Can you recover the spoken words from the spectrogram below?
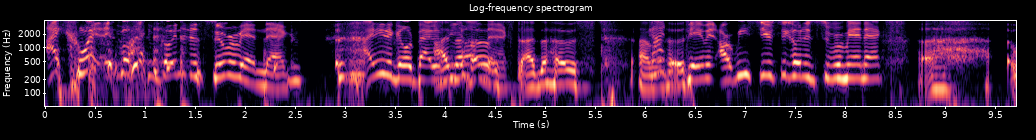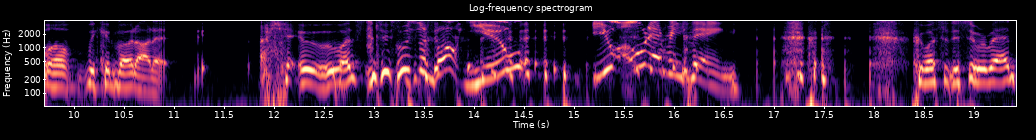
I quit. I'm going to the Superman next. I need to go back to I'm the host. next. I'm the host. I'm God the host. damn it! Are we seriously going to Superman next? Uh, well, we could vote on it. Okay, who, wants to Who's the vote? You? You own everything. who wants to do Superman?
